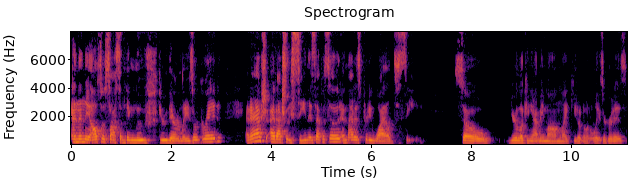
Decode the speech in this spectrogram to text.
And then they also saw something move through their laser grid. And I actually, I've actually seen this episode, and that is pretty wild to see. So you're looking at me, mom, like you don't know what a laser grid is.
